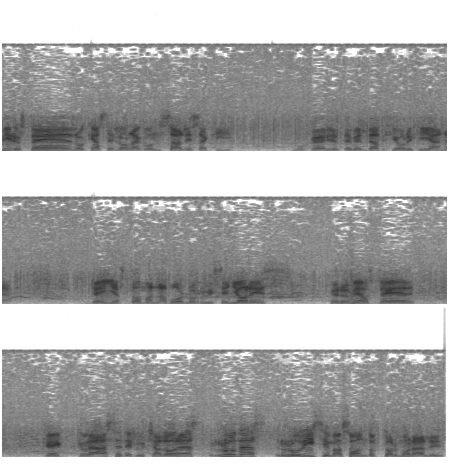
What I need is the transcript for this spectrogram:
Mire usted lo que hace Lola González aquí. Mujeres de verdad georgiana. De ellas toman la voz los ruiseñores. Pero vea usted qué clase de luchadoras rudas, rudísimas son, doctor Morales.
